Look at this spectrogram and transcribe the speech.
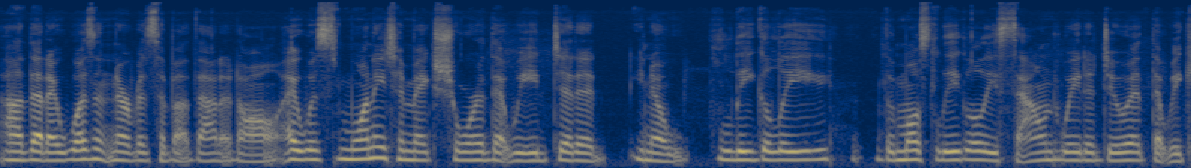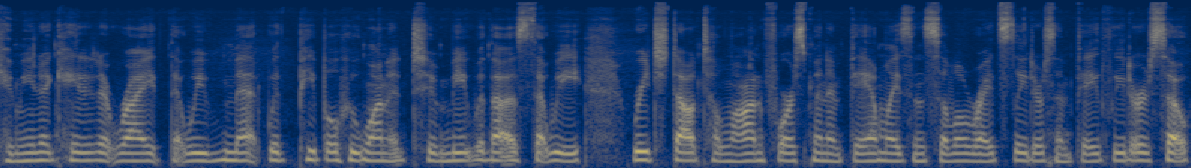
uh, that I wasn't nervous about that at all. I was wanting to make sure that we did it, you know, legally, the most legally sound way to do it, that we communicated it right, that we met with people who wanted to meet with us, that we reached out to law enforcement and families and civil rights leaders and faith leaders. So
